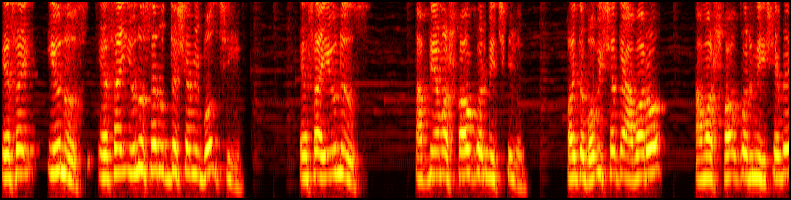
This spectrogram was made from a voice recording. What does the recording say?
SI Yunus, SI ইউনুসের উদ্দেশ্যে আমি বলছি, এসআই ইউনুস, আপনি আমার সহকর্মী ছিলেন। হয়তো ভবিষ্যতে আবারও আমার সহকর্মী হিসেবে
